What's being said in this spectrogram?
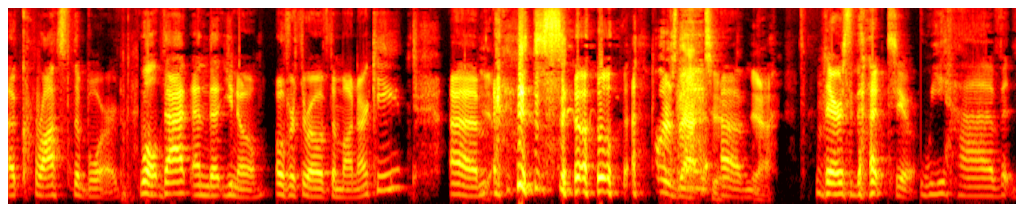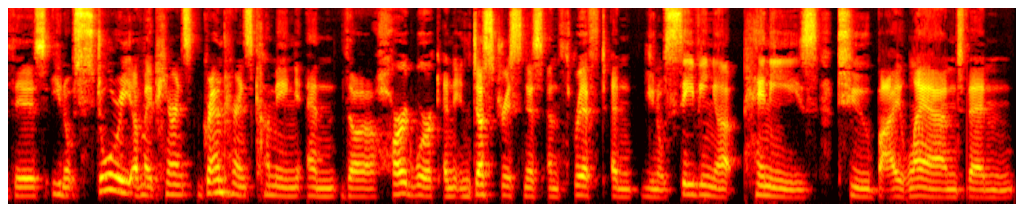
across the board. Well, that and the, you know, overthrow of the monarchy. Um, yeah. so well, there's that too. Um, yeah there's that too. We have this, you know, story of my parents, grandparents coming and the hard work and industriousness and thrift and, you know, saving up pennies to buy land, then,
